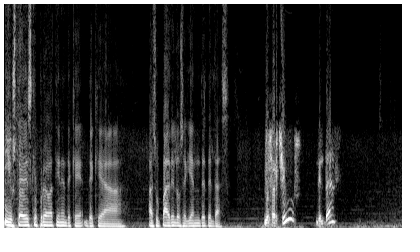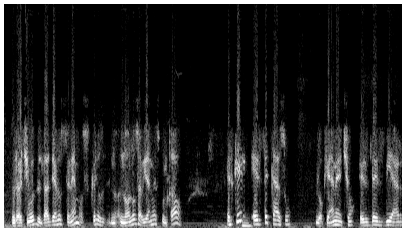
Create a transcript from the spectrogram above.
¿Y ustedes qué prueba tienen de que, de que a, su padre lo seguían desde el DAS? Los archivos del DAS. Los archivos del DAS ya los tenemos, que no, no, los habían expulcado. Es que este caso lo que han hecho es desviar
